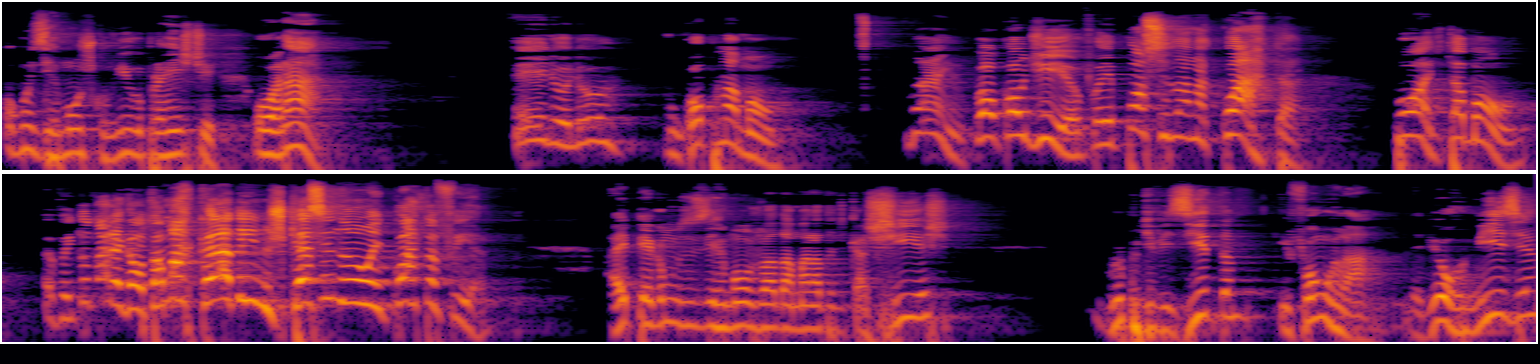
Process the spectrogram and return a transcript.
alguns irmãos comigo para a gente orar? Ele olhou, com um copo na mão. Vai, qual, qual dia? Eu falei, posso ir lá na quarta? Pode, tá bom. Eu falei, então tá legal, tá marcado, hein? Não esquece não, hein? Quarta-feira. Aí pegamos os irmãos lá da Marata de Caxias, grupo de visita, e fomos lá. Levei a Hormísia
